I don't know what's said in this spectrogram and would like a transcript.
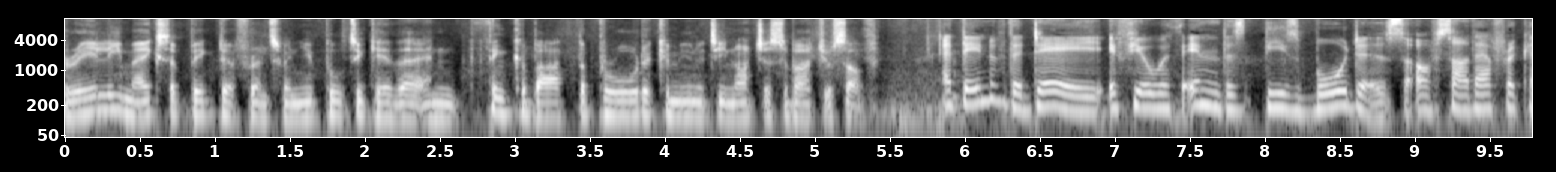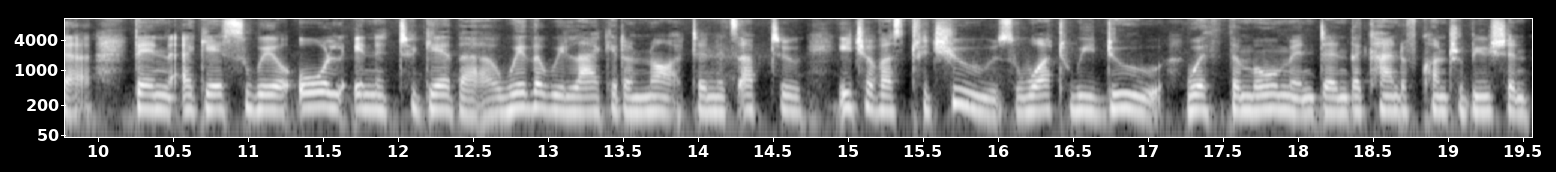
really makes a big difference when you pull together and think about the broader community, not just about yourself. At the end of the day, if you're within this, these borders of South Africa, then I guess we're all in it together, whether we like it or not, and it's up to each of us to choose what we do with the moment and the kind of contribution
